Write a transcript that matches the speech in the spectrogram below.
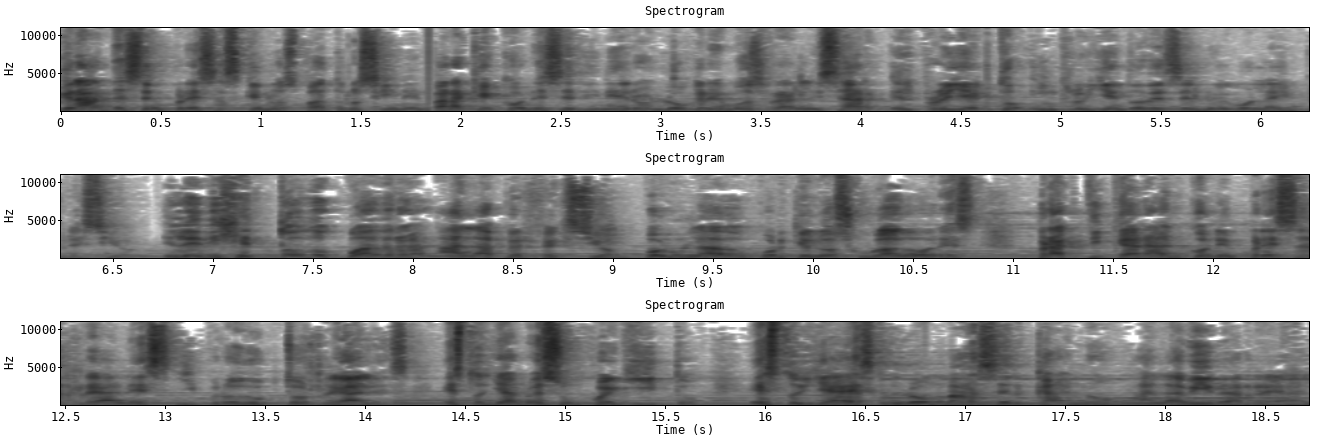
grandes empresas que nos patrocinen para que con ese dinero logremos realizar el proyecto incluyendo desde luego la impresión. Y le dije todo cuadra a la perfección. Por un lado, porque los jugadores practicarán con empresas reales y productos reales. Esto ya no es un jueguito, esto ya es lo más cercano a la vida real.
